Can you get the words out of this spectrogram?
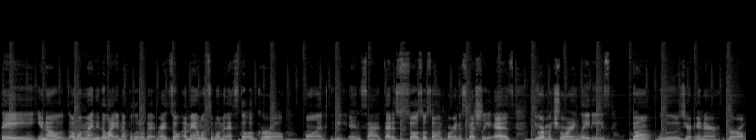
they you know a woman might need to lighten up a little bit right so a man wants a woman that's still a girl on the inside that is so so so important especially as you are maturing ladies don't lose your inner girl.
